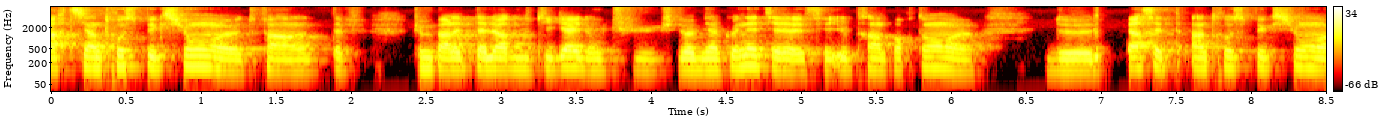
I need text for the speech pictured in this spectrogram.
partie introspection. Euh, enfin, tu me parlais tout à l'heure de l'ikigai, donc tu, tu, dois bien connaître. C'est ultra important euh, de faire cette introspection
